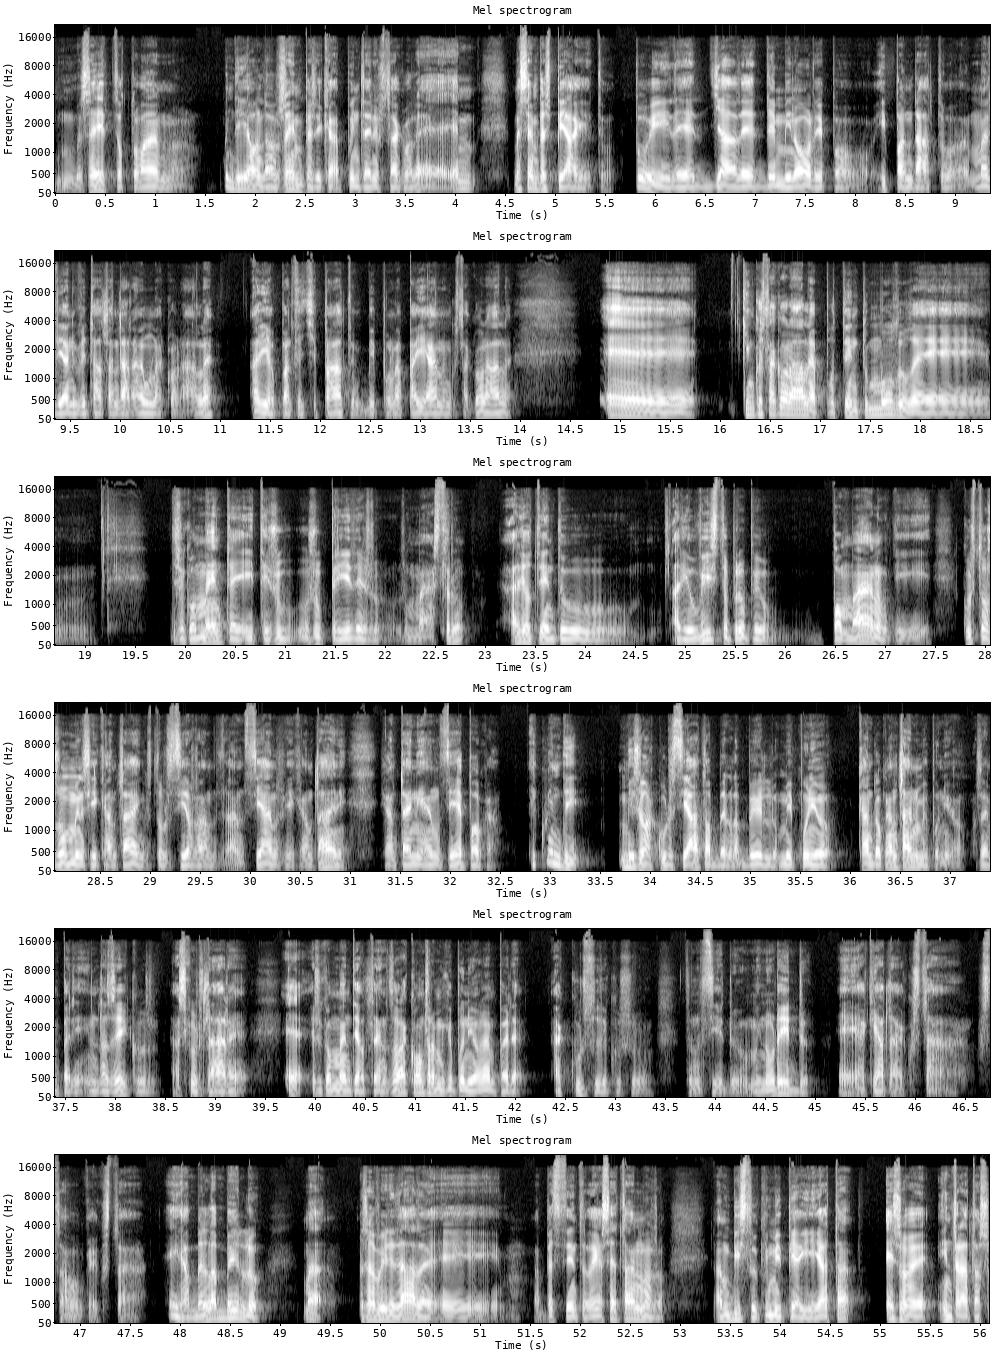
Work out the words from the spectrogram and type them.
7-8 anni. Quindi io andavo sempre a puntare questa cosa e, e mi è sempre spiaciuto. Poi de, già del minore poi andato, mi hanno invitato ad andare a una corale, e io ho partecipato, dopo una anni in questa corale, e che in questa corale ho avuto un modo di su commenta e ti su, su su, mastro, ho tentato, e ho visto proprio po' mano che questi uomini che cantavano, questi anziani che cantavano, cantavano in epoca. E quindi mi sono accurziato a bello bello, mi ponevo, quando cantavo mi ponevo sempre in da secco a ascoltare e sicuramente ho tenuto la contra mi ponevo sempre a corso di questo zio minoretto e a chiata questa, questa voce, questa... E a bello bello, ma la verità è, a dentro da sette anni, hanno visto che mi piaceva e sono entrata a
